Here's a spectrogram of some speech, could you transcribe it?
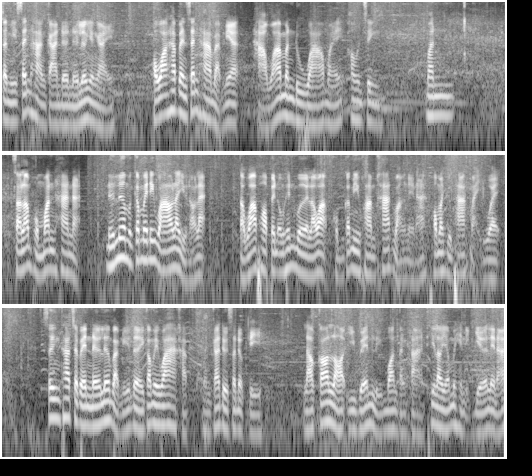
จะมีเส้นทางการเดินเนื้อเรื่องยังไง เพราะว่าถ้าเป็นเส้นทางแบบเนี้ยถามว่ามันดูว้าวไหมเอาจริงๆมันสำหรับผมวันฮันอะเนื้อเรื่องมันก็ไม่ได้ว้าวอะไรอยู่แล้วแหละ แต่ว่าพอเป็น Open World แล้วอะผมก็มีความคาดหวังหน่อยนะเพราะมันคือภาคใหม่ด้วย ซึ่งถ้าจะเป็นเนื้อเรื่องแบบนี้เลยก็ไม่ว่าครับ มันก็ดูสนุกดี แล้วก็รออีเวนต์หรือมอนต่างๆ ที่เรายังไม่เห็นอีกเยอะเลยนะ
